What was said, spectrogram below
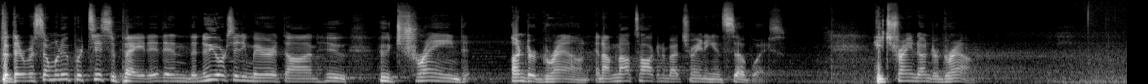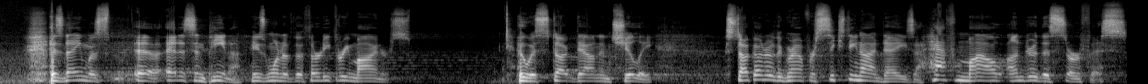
That there was someone who participated in the New York City Marathon who, who trained underground. And I'm not talking about training in subways, he trained underground. His name was uh, Edison Peña. He's one of the 33 miners who was stuck down in Chile, stuck under the ground for 69 days, a half mile under the surface.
